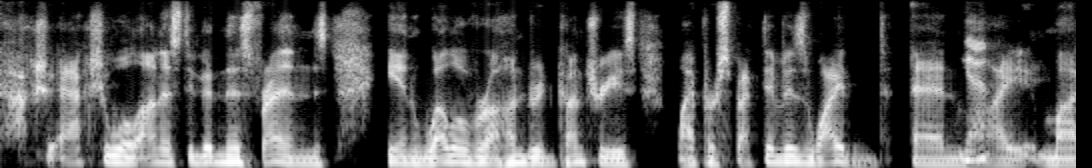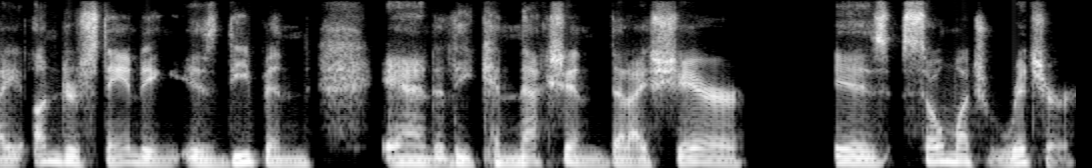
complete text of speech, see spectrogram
actual, actual honest to goodness friends in well over a hundred countries, my perspective is widened and yeah. my, my understanding is deepened and the connection that I share is so much richer.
